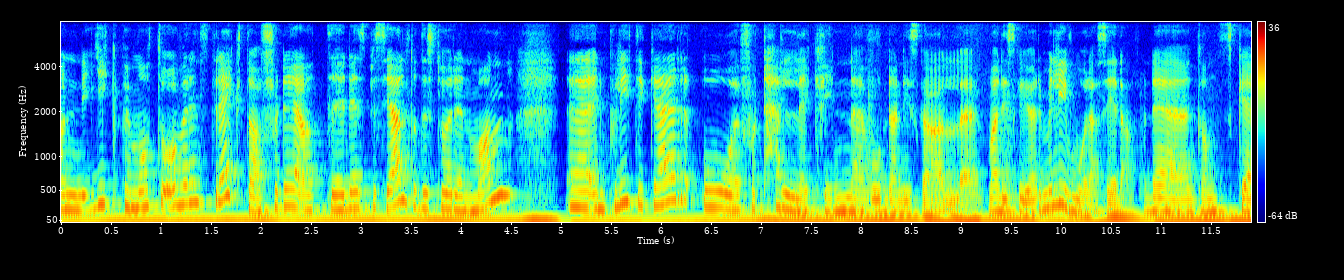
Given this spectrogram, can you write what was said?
han gikk på en måte over en strek, da, for det, at det er spesielt at det står en mann, en politiker, og forteller kvinner hva de skal gjøre med livmora si. Da. For det er ganske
